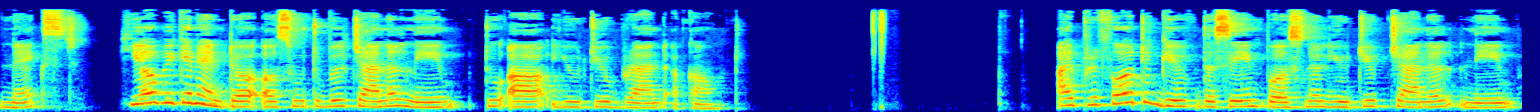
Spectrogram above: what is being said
Next, here we can enter a suitable channel name to our YouTube brand account. I prefer to give the same personal YouTube channel name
